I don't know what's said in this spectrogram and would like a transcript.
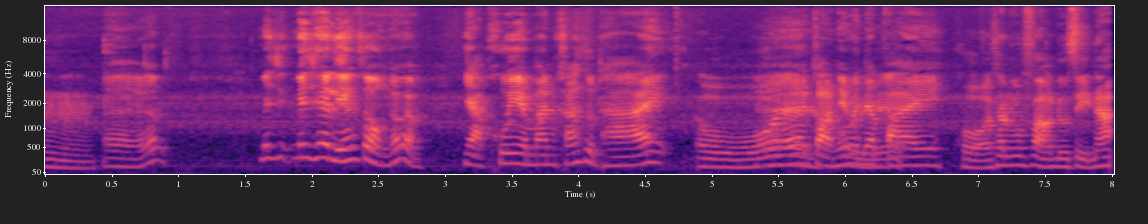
อืม เออก็ไม่ใช่ไม่ใช่เลี้ยงส่งก็แบบ อยากคุยกับมันครั้งสุดท้าย โอ้เอยอก่อนที่มันจะไป โหท่านผู้ฟังดูสีหน้า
